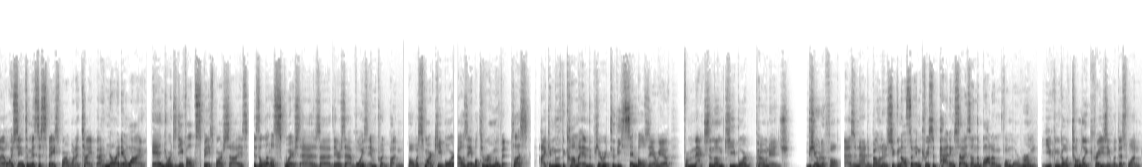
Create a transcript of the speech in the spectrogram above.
I always seem to miss a spacebar when I type. I have no idea why. Android's default spacebar size is a little squished as uh, there's that voice input button, but with Smart Keyboard, I was able to remove it. Plus, I can move the comma and the period to the symbols area for maximum keyboard ponage. Beautiful. As an added bonus, you can also increase the padding size on the bottom for more room. You can go totally crazy with this one.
